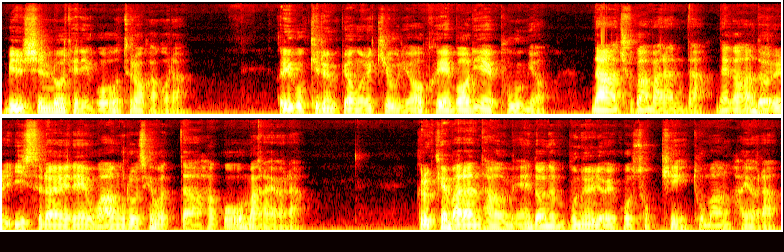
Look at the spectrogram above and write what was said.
밀실로 데리고 들어가거라. 그리고 기름병을 기울여 그의 머리에 부으며 나 주가 말한다. 내가 너를 이스라엘의 왕으로 세웠다 하고 말하여라. 그렇게 말한 다음에 너는 문을 열고 속히 도망하여라.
